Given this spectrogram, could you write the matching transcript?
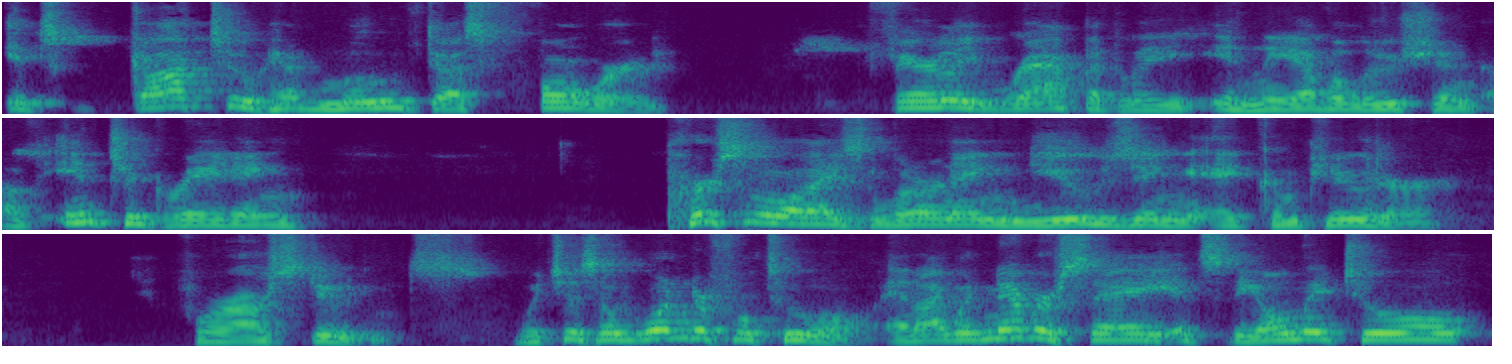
it's got to have moved us forward fairly rapidly in the evolution of integrating personalized learning using a computer for our students, which is a wonderful tool. And I would never say it's the only tool.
